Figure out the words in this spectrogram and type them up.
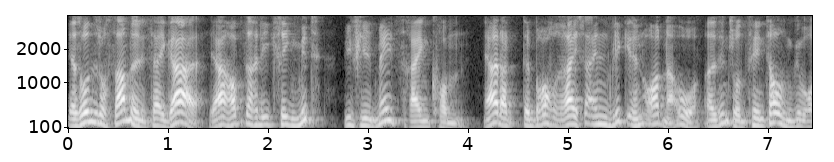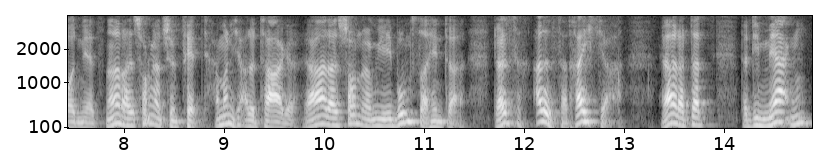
Ja, sollen sie doch sammeln, ist ja egal. Ja, Hauptsache, die kriegen mit, wie viele Mails reinkommen. Ja, da, da braucht, reicht einen Blick in den Ordner. Oh, da sind schon 10.000 geworden jetzt. Ne? Das ist schon ganz schön fett. Haben wir nicht alle Tage. Ja, da ist schon irgendwie Bums dahinter. Das ist alles, das reicht ja. Ja, dass, dass, dass die merken,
